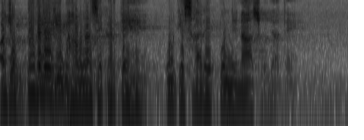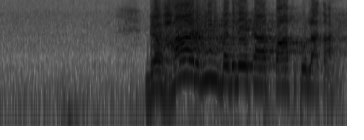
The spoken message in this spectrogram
और जो बदले की भावना से करते हैं, उनके सारे पुण्य नाश हो जाते हैं। व्यवहार भी बदले का पाप को लाता है।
